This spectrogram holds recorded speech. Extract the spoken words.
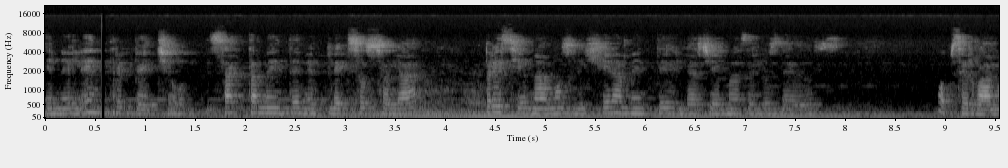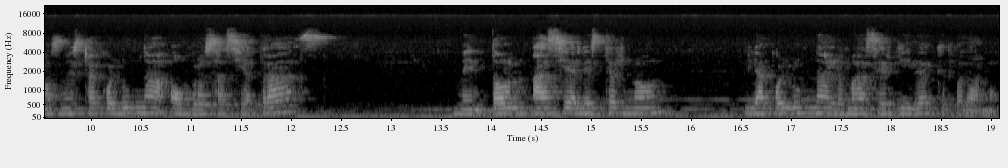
en el entrepecho, exactamente en el plexo solar. Presionamos ligeramente las yemas de los dedos. Observamos nuestra columna, hombros hacia atrás, mentón hacia el esternón y la columna lo más erguida que podamos,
